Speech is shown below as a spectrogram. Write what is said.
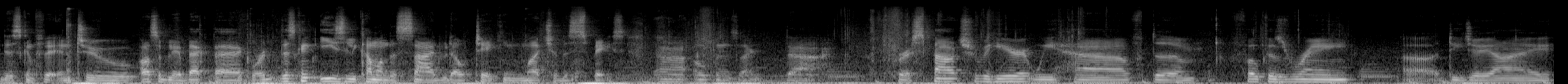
This can fit into possibly a backpack, or this can easily come on the side without taking much of the space. Uh, opens like that. First pouch over here, we have the focus ring, uh, DJI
